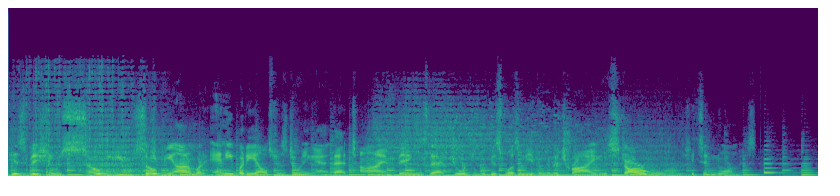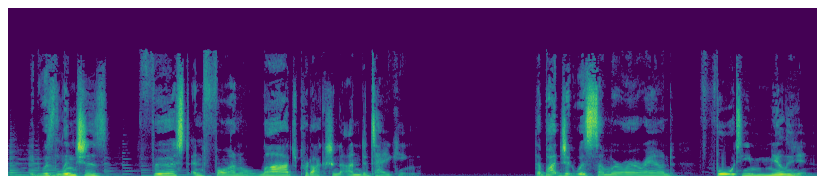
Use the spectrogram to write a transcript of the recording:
His vision was so huge, so beyond what anybody else was doing at that time. Things that George Lucas wasn't even going to try in Star Wars. It's enormous. It was Lynch's first and final large production undertaking. The budget was somewhere around 40 million,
